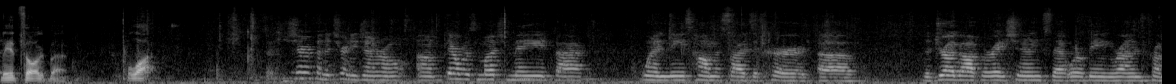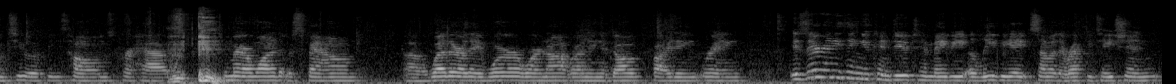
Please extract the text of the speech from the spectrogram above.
They had thought about it, a lot. Sheriff and Attorney General, um, there was much made back when these homicides occurred of the drug operations that were being run from two of these homes, perhaps, the marijuana that was found, uh, whether they were or were not running a dog fighting ring. Is there anything you can do to maybe alleviate some of the reputation,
